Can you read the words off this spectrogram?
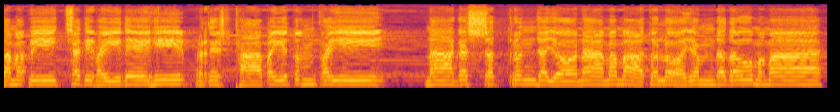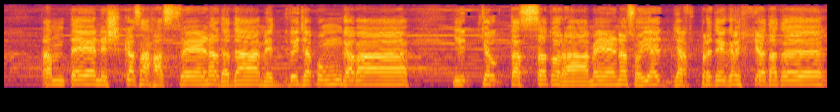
तमपीच्छति वैदेही प्रतिष्ठापयितुम् त्वयि। नागः शत्रुञ्जयो नाम मातुलोऽयम् ददौ मम। तम् ते निष्कसहस्रेण ददामि द्विजपुङ्गवा। इत्युक्तः स तु रामेण सुयज्ञः प्रतिगृह्य तत्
